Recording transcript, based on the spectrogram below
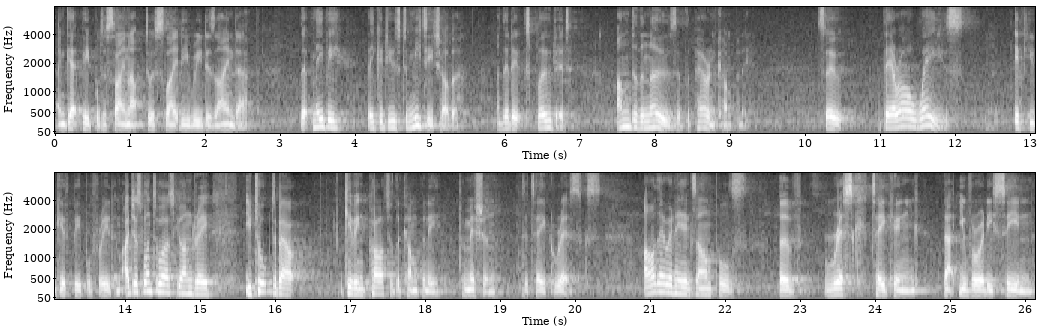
and get people to sign up to a slightly redesigned app that maybe they could use to meet each other and that it exploded under the nose of the parent company. So there are ways if you give people freedom. I just want to ask you, Andre, you talked about giving part of the company permission to take risks. Are there any examples of risk taking that you've already seen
